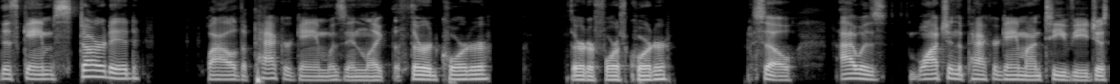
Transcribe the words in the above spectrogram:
This game started while the Packer game was in like the third quarter third or fourth quarter. So I was watching the Packer game on TV, just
